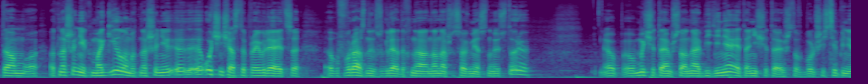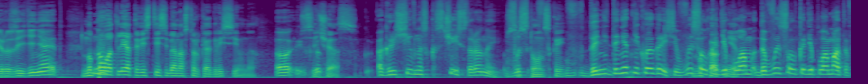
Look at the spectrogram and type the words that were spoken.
Там э, отношение к могилам, отношение э, очень часто проявляется в разных взглядах на, на нашу совместную историю. Э, мы считаем, что она объединяет, они считают, что в большей степени разъединяет. Но, Но повод ли это вести себя настолько агрессивно э, сейчас? Агрессивно с, с чьей стороны? С эстонской. В, да, не, да нет никакой агрессии. Высылка, ну диплом... да высылка дипломатов.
